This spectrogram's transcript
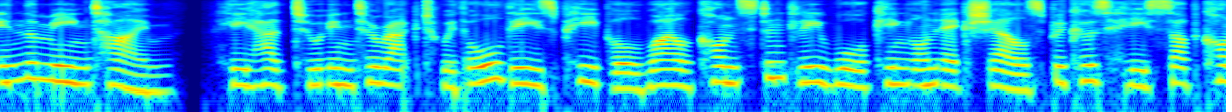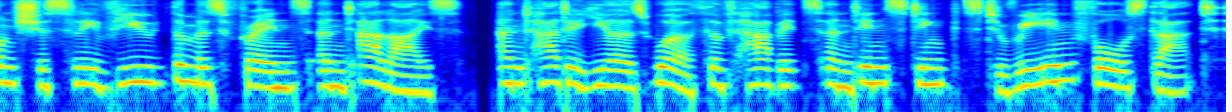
In the meantime, he had to interact with all these people while constantly walking on eggshells because he subconsciously viewed them as friends and allies, and had a year's worth of habits and instincts to reinforce that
